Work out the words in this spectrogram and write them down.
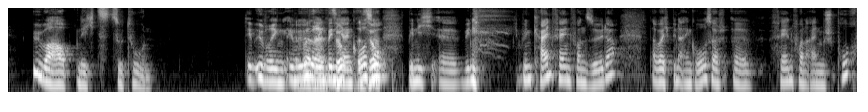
überhaupt nichts zu tun. Im Übrigen, im Übrigen bin so, ich ein großer, so. bin ich, äh, bin ich, ich bin kein Fan von Söder, aber ich bin ein großer äh, Fan von einem Spruch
